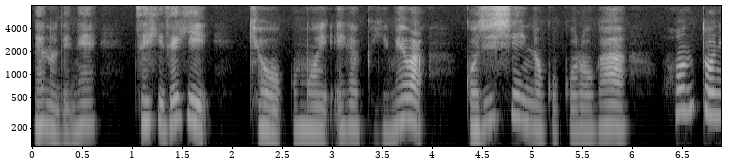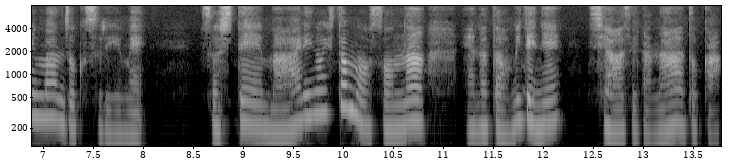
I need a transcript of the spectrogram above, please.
なのでね是非是非今日思い描く夢はご自身の心が本当に満足する夢そして周りの人もそんなあなたを見てね幸せだなとか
